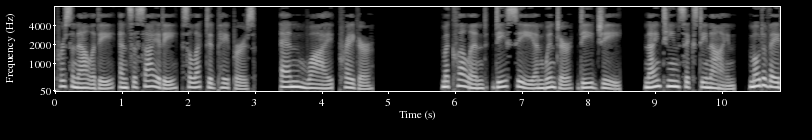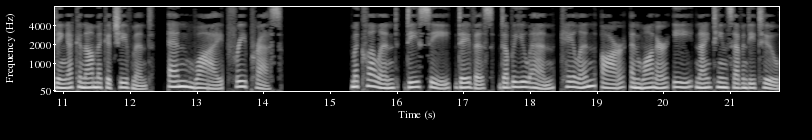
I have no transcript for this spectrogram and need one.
Personality, and Society, Selected Papers. N. Y. Praeger. McClelland, D.C. and Winter, D.G. 1969. Motivating Economic Achievement. N. Y. Free Press. McClelland, D.C., Davis, W.N., Kalin, R., and Wanner, E. 1972.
